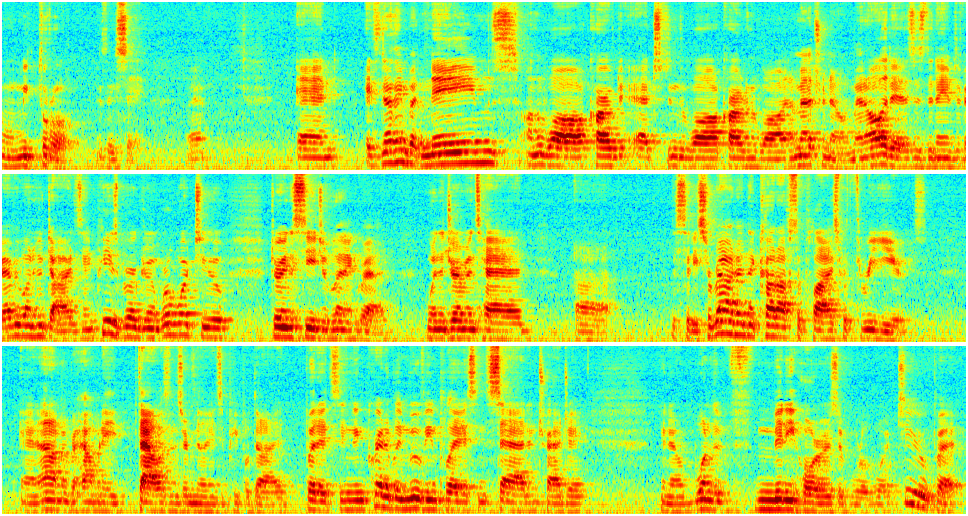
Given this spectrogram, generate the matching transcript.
or metro, as they say, right? And it's nothing but names on the wall, carved, etched into the wall, carved on the wall, and a metronome. And all it is is the names of everyone who died in St. Petersburg during World War II, during the siege of Leningrad, when the Germans had uh, the city surrounded and they cut off supplies for three years. And I don't remember how many thousands or millions of people died, but it's an incredibly moving place and sad and tragic. You know, one of the many horrors of World War II, but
